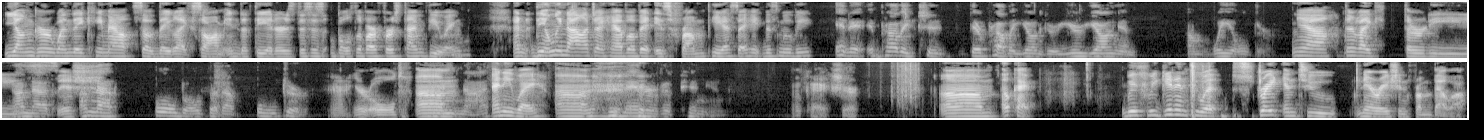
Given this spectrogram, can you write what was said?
younger when they came out, so they like saw them in the theaters. This is both of our first time viewing, and the only knowledge I have of it is from P.S. I hate this movie. And it, it probably too, they're probably younger. You're young and I'm way older. Yeah, they're like thirties I'm not. ish. I'm not old old, but I'm older. Uh, you're old. I'm Um. not. Anyway. Um. Matter of opinion. okay. Sure. Um. Okay. If we get into it, straight into narration from Bella.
